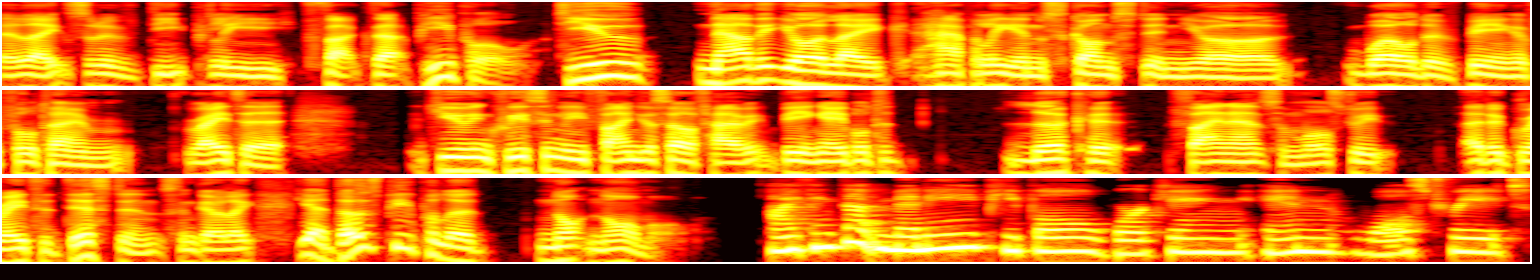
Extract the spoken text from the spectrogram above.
are like sort of deeply fucked up people. Do you, now that you're like happily ensconced in your world of being a full time writer, do you increasingly find yourself having being able to look at finance and Wall Street at a greater distance and go like, yeah, those people are not normal. I think that many people working in Wall Street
